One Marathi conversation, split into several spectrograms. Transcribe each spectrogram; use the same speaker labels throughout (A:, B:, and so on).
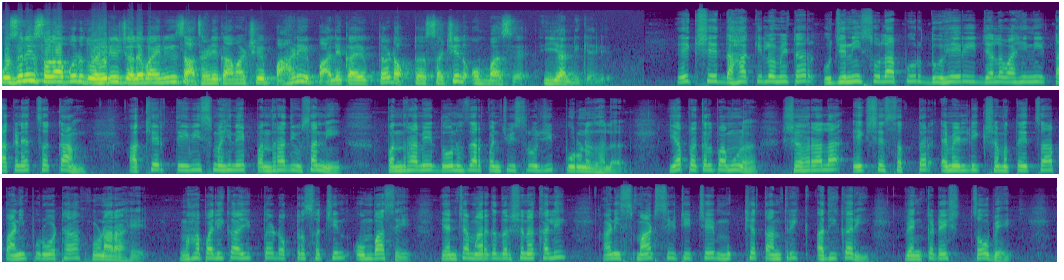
A: उजनी सोलापूर दुहेरी जलवाहिनी चाचणी कामाची पाहणी पालिका आयुक्त डॉक्टर सचिन ओंबासे यांनी केली.
B: एकशे दहा किलोमीटर उजनी सोलापूर दुहेरी जलवाहिनी टाकण्याचं काम अखेर तेवीस महिने पंधरा दिवसांनी पंधरा मे दोन हजार पंचवीस रोजी पूर्ण झालं. या प्रकल्पामुळं शहराला एकशे सत्तर एम एल डी क्षमतेचा पाणीपुरवठा होणार आहे. महापालिका आयुक्त डॉक्टर सचिन ओंबासे यांच्या मार्गदर्शनाखाली आणि स्मार्ट सिटीचे मुख्य तांत्रिक अधिकारी व्यंकटेश चौबे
